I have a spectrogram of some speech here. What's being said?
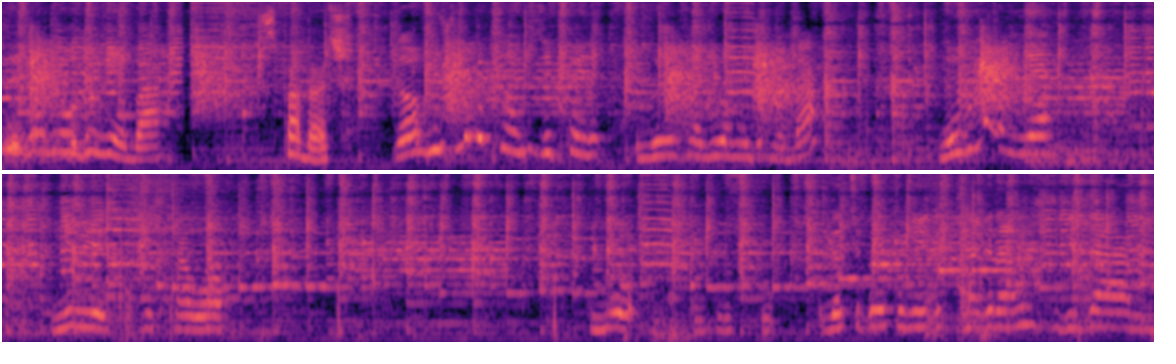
mnie wywaliło do nieba. Spadać. No więc nie dotknąłem gzypka i do- wywaliło mnie do nieba. Normalnie. Nie wiem jak to się stało. To było po prostu... Dlaczego ja to nie nagrałem z widzami?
